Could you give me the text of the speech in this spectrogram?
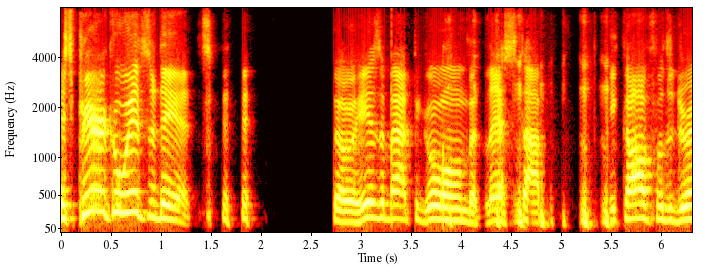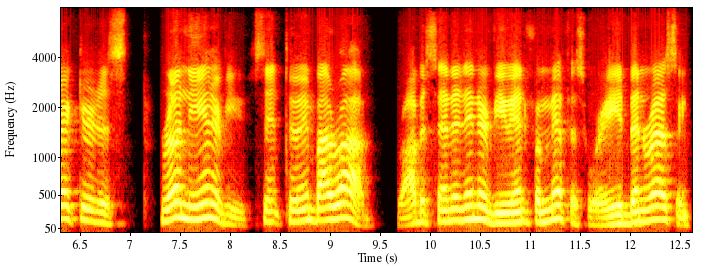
It's pure coincidence. so he's about to go on, but Les stopped. he called for the director to run the interview sent to him by Rob. Rob had sent an interview in from Memphis where he had been wrestling.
